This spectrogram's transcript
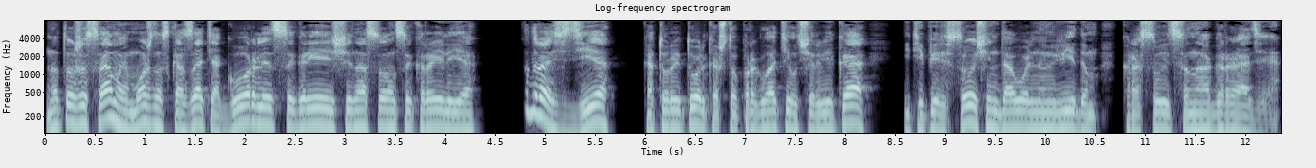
но то же самое можно сказать о горлице, греющей на солнце крылья, о дрозде, который только что проглотил червяка и теперь с очень довольным видом красуется на ограде.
